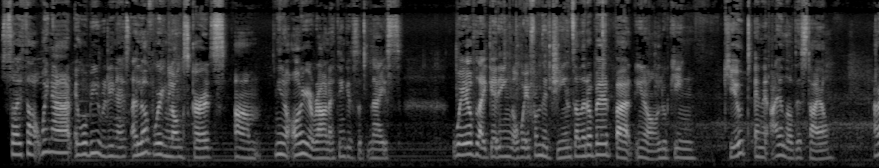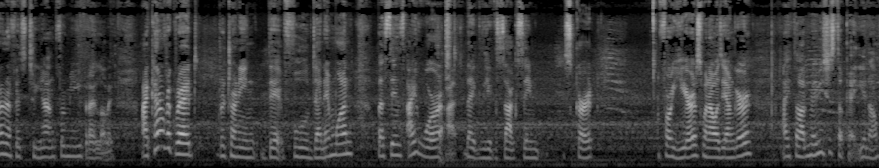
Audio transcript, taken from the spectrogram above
So I thought, why not? It will be really nice. I love wearing long skirts, um, you know, all year round. I think it's a nice way of like getting away from the jeans a little bit, but you know, looking cute. And I love this style. I don't know if it's too young for me, but I love it. I kind of regret returning the full denim one, but since I wore uh, like the exact same skirt for years when I was younger, I thought maybe it's just okay, you know.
